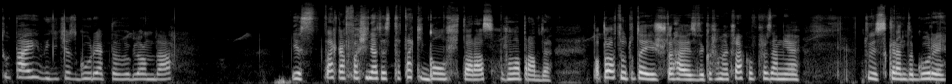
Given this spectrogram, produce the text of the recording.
tutaj widzicie z góry, jak to wygląda. Jest taka fascina, to jest taki gąszcz teraz, że naprawdę. Po prostu tutaj już trochę jest wykoszone krzaków przeze mnie. Tu jest skręt do góry,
